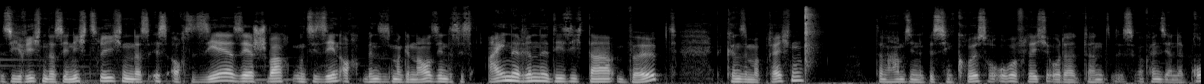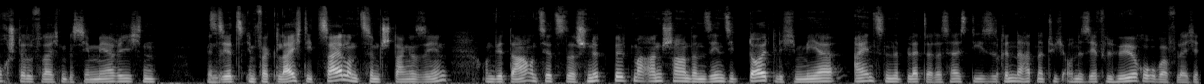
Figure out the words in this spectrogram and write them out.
Sie riechen, dass Sie nichts riechen. Das ist auch sehr, sehr schwach. Und Sie sehen auch, wenn Sie es mal genau sehen, das ist eine Rinde, die sich da wölbt. Wir können sie mal brechen. Dann haben Sie eine bisschen größere Oberfläche oder dann können Sie an der Bruchstelle vielleicht ein bisschen mehr riechen. Wenn Sie jetzt im Vergleich die Ceylon-Zimtstange sehen und wir da uns jetzt das Schnittbild mal anschauen, dann sehen Sie deutlich mehr einzelne Blätter. Das heißt, diese Rinde hat natürlich auch eine sehr viel höhere Oberfläche.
